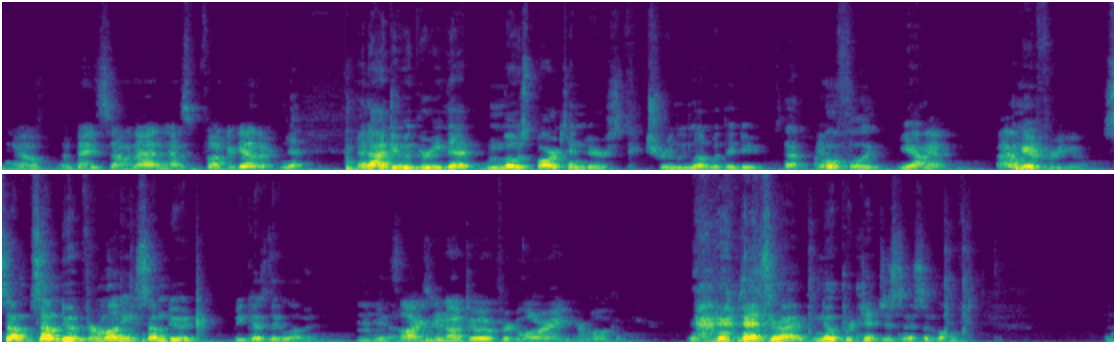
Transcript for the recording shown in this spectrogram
you know abate some of that and have some fun together. Yeah, and I do agree that most bartenders truly love what they do. uh, hopefully. Yeah. Yeah. I'm here for you. Some some do it for money, some do it because they love it. Mhm. You As long as you're not doing it for glory, you're welcome. That's right. No pretentiousness involved.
